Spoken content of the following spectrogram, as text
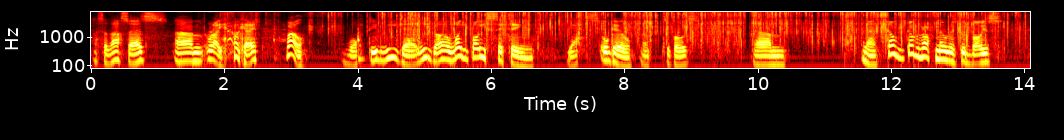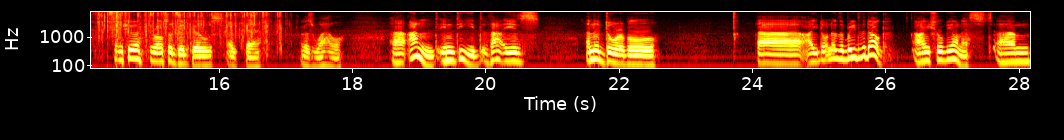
What that says. Um, right, okay. Well, what did we get? We got a white boy sitting. Yes, or girl, I suppose. Um, no, dog, dogs are often known as good boys. but I'm sure there are also good girls out there as well. Uh, and indeed, that is an adorable. Uh, I don't know the breed of the dog. I shall be honest. Um,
